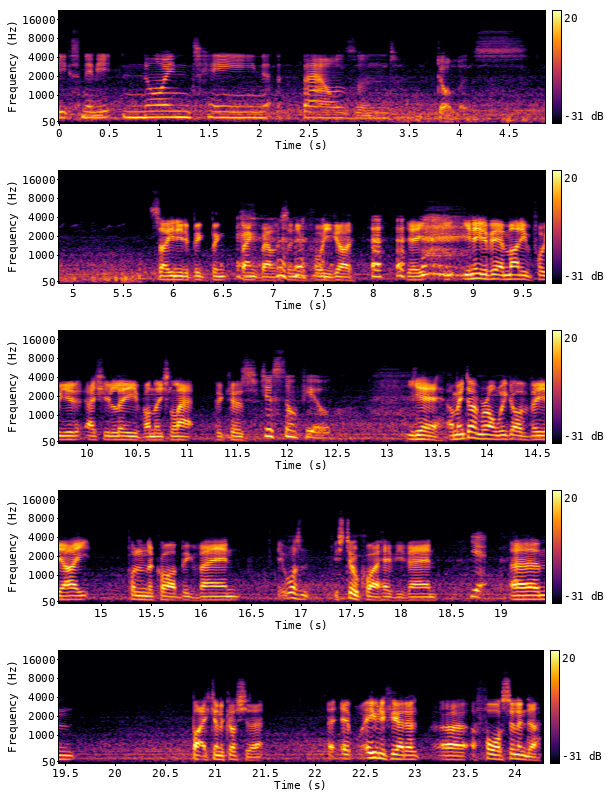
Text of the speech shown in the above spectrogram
it's nearly nineteen thousand dollars. So you need a big bank bank balance on you before you go. Yeah, you, you need a bit of money before you actually leave on this lap because, Just on fuel. yeah, I mean, don't wrong, we got a V8 pulling a quite a big van. It wasn't, it's still quite a heavy van. Yeah. Um, but it's going to cost you that. Uh, Even if you had a, uh, a four cylinder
